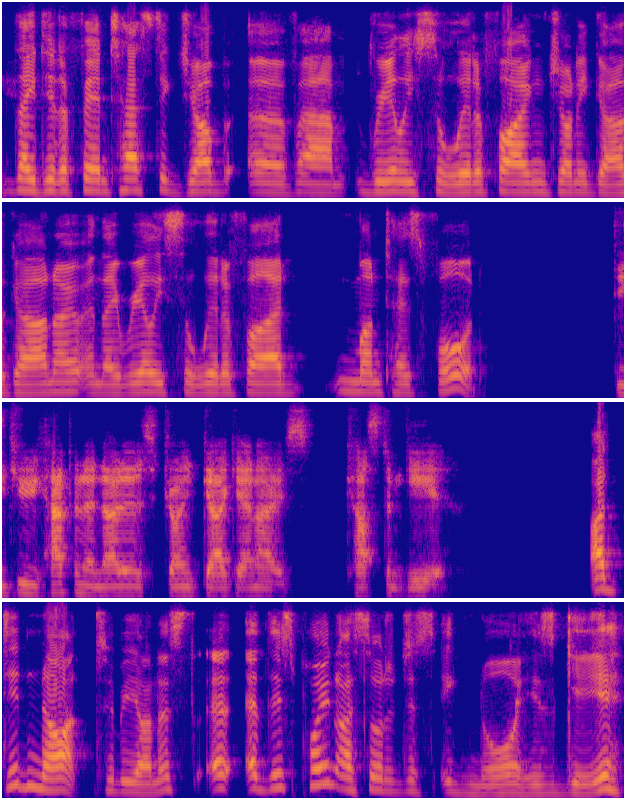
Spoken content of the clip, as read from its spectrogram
did they did a fantastic job of um, really solidifying Johnny Gargano, and they really solidified Montez Ford. Did you happen to notice Johnny Gargano's custom gear? I did not, to be honest. At, at this point, I sort of just ignore his gear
